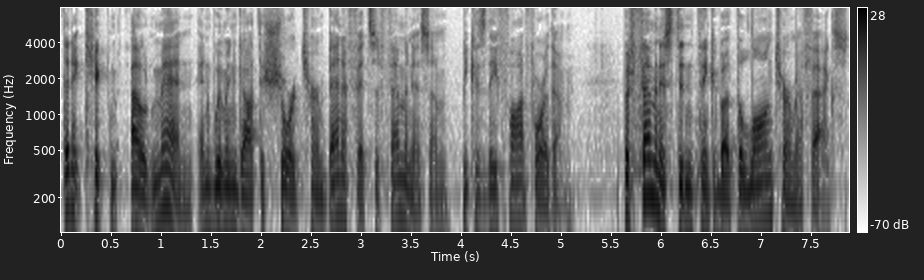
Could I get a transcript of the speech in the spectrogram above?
Then it kicked out men, and women got the short term benefits of feminism because they fought for them. But feminists didn't think about the long term effects,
